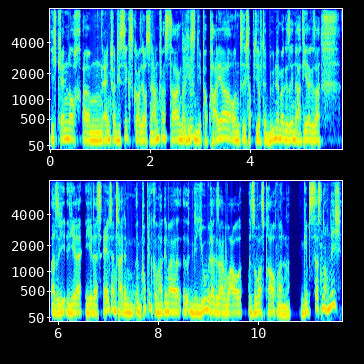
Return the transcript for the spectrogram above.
ich kenne noch ähm, N26 quasi aus den Anfangstagen, da mhm. hießen die Papaya und ich habe die auf der Bühne immer gesehen, da hat jeder gesagt, also jeder, jedes Elternteil im, im Publikum hat immer gejubelt, hat gesagt, wow, sowas braucht man. Gibt's das noch nicht?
